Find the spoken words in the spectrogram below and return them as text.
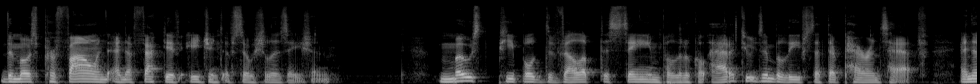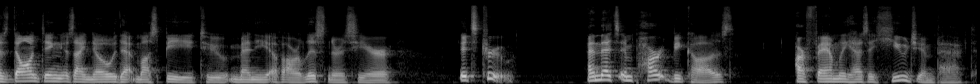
the most profound and effective agent of socialization. Most people develop the same political attitudes and beliefs that their parents have. And as daunting as I know that must be to many of our listeners here, it's true. And that's in part because our family has a huge impact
